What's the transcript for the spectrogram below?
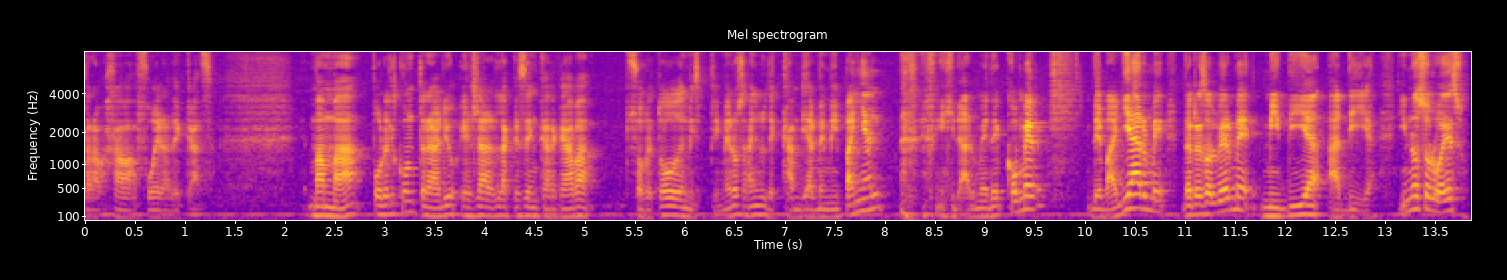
trabajaba fuera de casa. Mamá, por el contrario, es la, que se encargaba, sobre todo de mis primeros años, de cambiarme mi pañal y darme de comer, de bañarme, de resolverme mi día a día. Y no solo eso,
